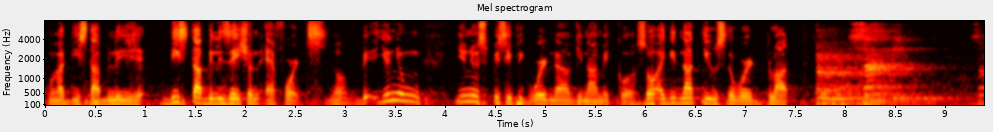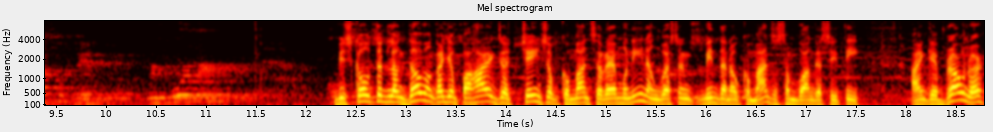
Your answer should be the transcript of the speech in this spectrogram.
mga destabiliza- destabilization efforts, no? Yun yung yun yung specific word na ginamit ko. So I did not use the word plot. Biscoated lang daw ang kanyang pahayag sa change of command ceremony ng Western Mindanao Command sa Zamboanga City. Ayon kay Browner,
